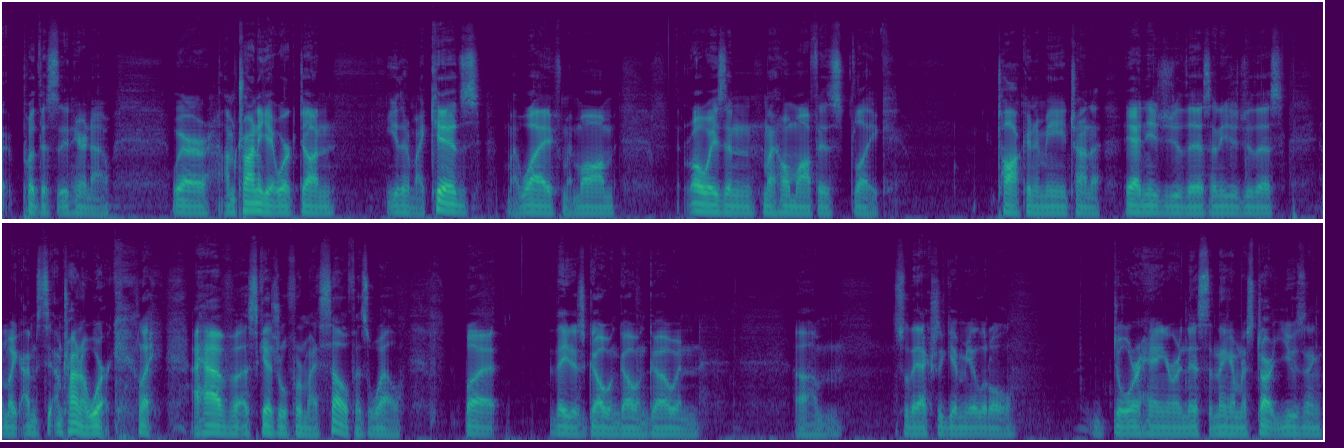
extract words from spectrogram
put this in here now, where I'm trying to get work done, either my kids, my wife, my mom, always in my home office, like talking to me, trying to, yeah, I need you to do this, I need you to do this. I'm like, I'm I'm trying to work. Like I have a schedule for myself as well, but they just go and go and go and um, so they actually give me a little door hanger in this, and think I'm gonna start using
